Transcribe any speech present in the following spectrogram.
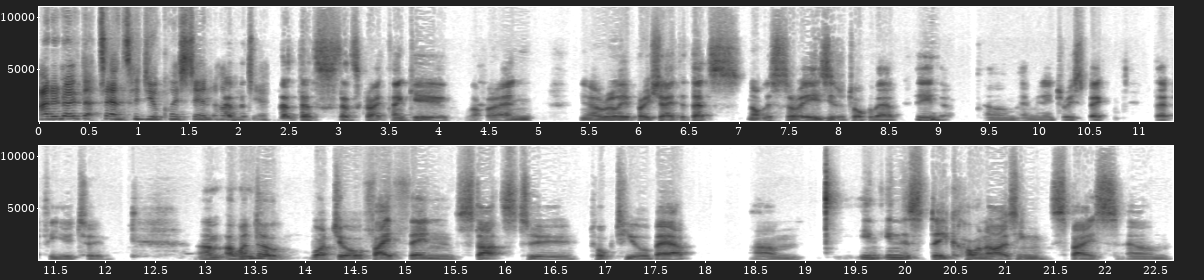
I don't know if that's answered your question, um, that, Jeff. That, that's that's great. Thank you, Rafa. And you know, really appreciate that. That's not necessarily easy to talk about either, um, and we need to respect that for you too. Um, I wonder what your faith then starts to talk to you about um, in in this decolonizing space. Um,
